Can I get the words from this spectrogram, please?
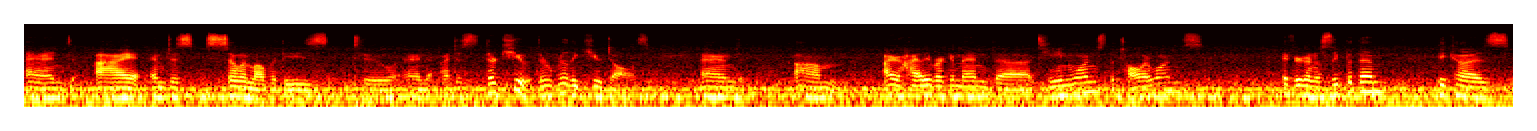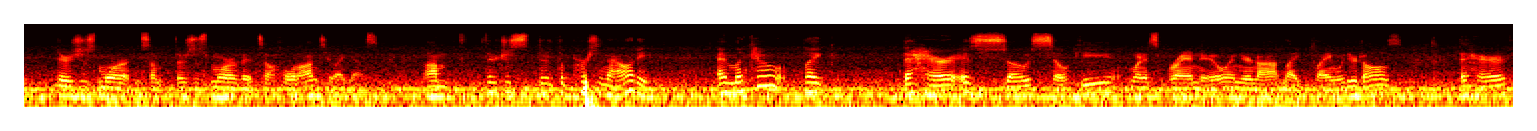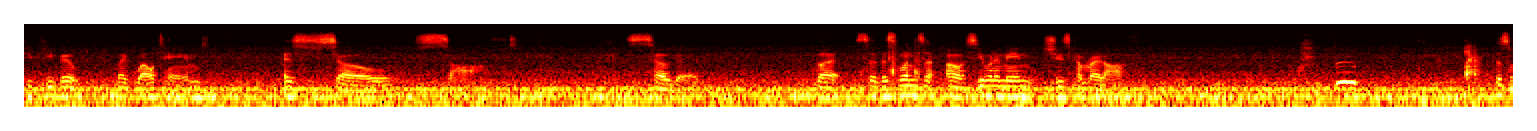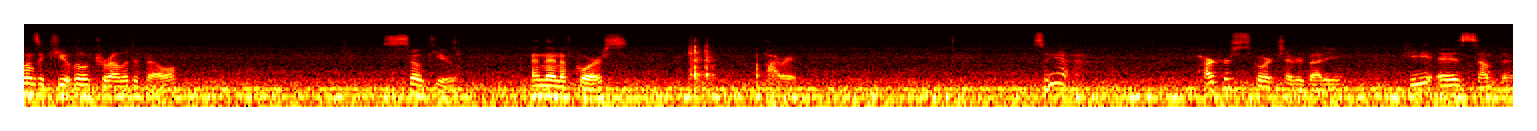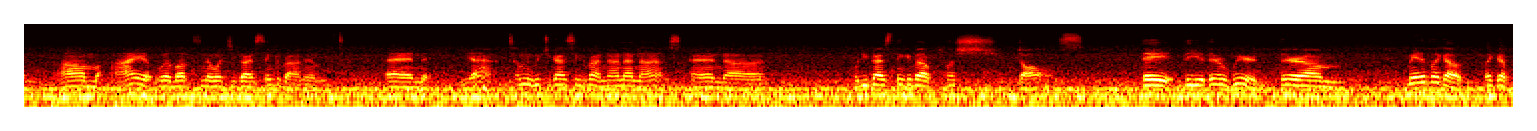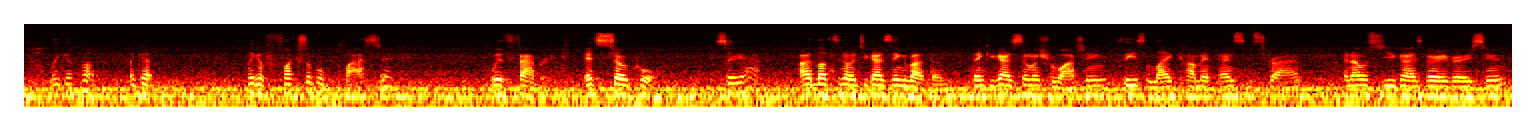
And I am just so in love with these two. And I just, they're cute. They're really cute dolls. And um, I highly recommend the teen ones, the taller ones, if you're gonna sleep with them, because there's just more some there's just more of it to hold on to, I guess. Um, they're just they're the personality, and look how like the hair is so silky when it's brand new and you're not like playing with your dolls. The hair, if you keep it like well tamed, is so soft, so good. But so this one's a, oh, see what I mean? Shoes come right off. Boop. This one's a cute little Cruella de Vil. So cute. And then, of course, a pirate. So yeah, Parker Scorch, everybody. He is something. Um, I would love to know what you guys think about him. And yeah, tell me what you guys think about Na Na Nas. And uh, what do you guys think about plush dolls? They, they they're weird. They're um made of like a like a like a like a like a flexible plastic. with fabric. It's so cool. So yeah, I'd love to know what you guys think about them. Thank you guys so much for watching. Please like, comment, and subscribe. And I will see you guys very, very soon.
